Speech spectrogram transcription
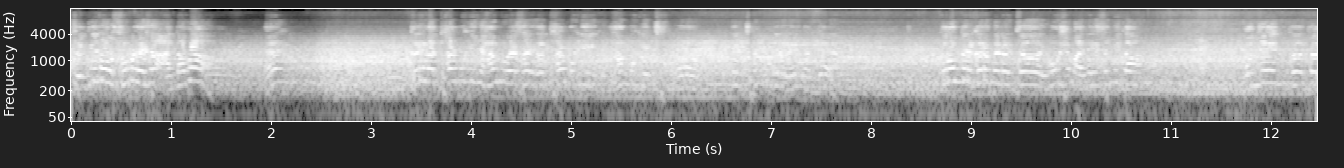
전기도 수문에서 안 나와. 예? 그러니까 탈북이 한국에서 이거 탈북이 한국에 어, 천국이라고 했는데 그분들 그러면은 저 욕심 안 되겠습니까? 문재인 그저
